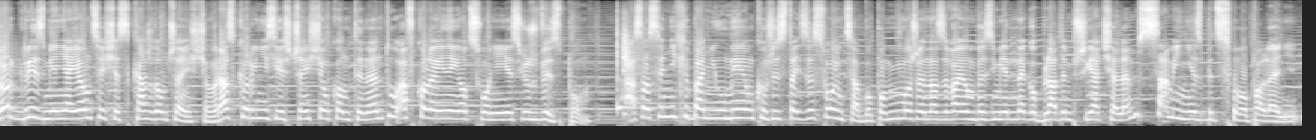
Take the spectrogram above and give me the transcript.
Lore gry zmieniające się z każdą częścią. Raz Korinis jest częścią kontynentu, a w kolejnej odsłonie jest już wyspą. Asasyni chyba nie umieją korzystać ze słońca, bo pomimo, że nazywają bezimiennego bladym przyjacielem, sami niezbyt są opaleni.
